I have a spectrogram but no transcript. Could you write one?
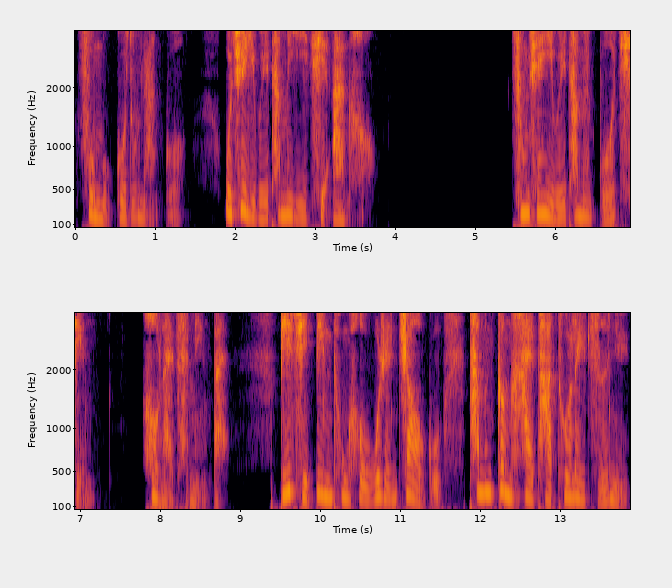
父母孤独难过，我却以为他们一切安好。从前以为他们薄情，后来才明白。比起病痛后无人照顾，他们更害怕拖累子女，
